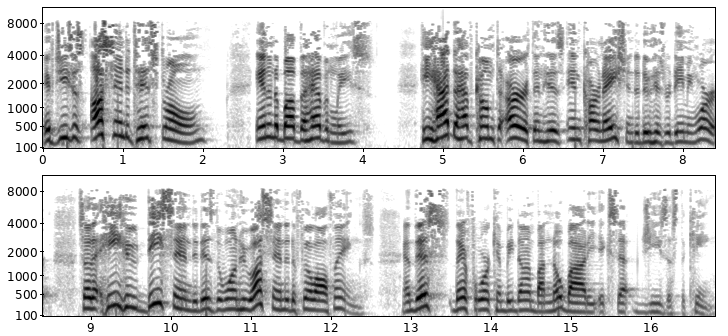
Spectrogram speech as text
If Jesus ascended to his throne in and above the heavenlies, he had to have come to earth in his incarnation to do his redeeming work. So that he who descended is the one who ascended to fill all things. And this, therefore, can be done by nobody except Jesus the King.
